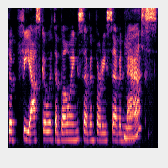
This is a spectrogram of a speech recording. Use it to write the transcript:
the fiasco with the Boeing 737 yes. Max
